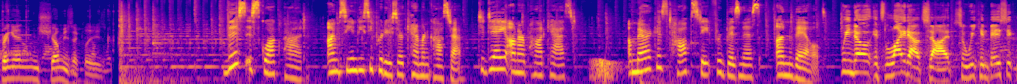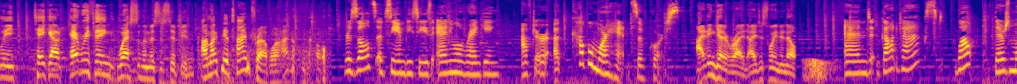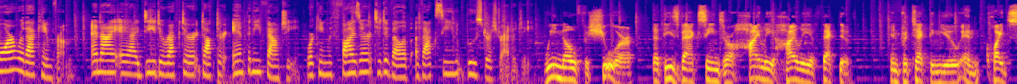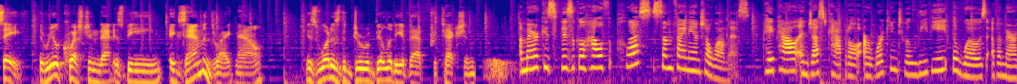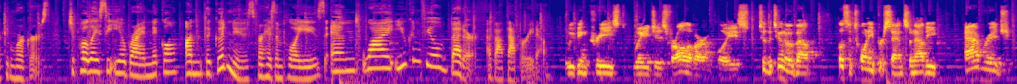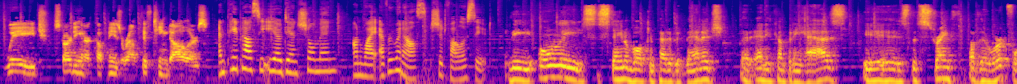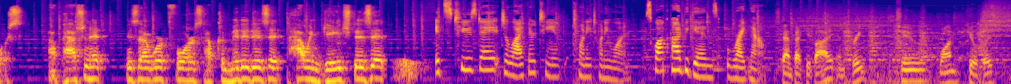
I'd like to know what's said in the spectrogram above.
Bring in show music, please. This is Squawk Pod. I'm CNBC producer Cameron Costa. Today on our podcast, America's top state for business unveiled. We know it's light outside, so we can basically take out everything west of the Mississippi. I might be a time traveler. I don't know. Results of CNBC's annual ranking after a couple more hints, of course. I didn't get it right. I just want you to know. And got vaxxed? Well, there's more where that came from. NIAID Director Dr. Anthony Fauci working with Pfizer to develop a vaccine booster strategy. We know for sure that these vaccines are highly, highly effective in protecting you and quite safe. The real question that is being examined right now is what is the durability of that protection? America's physical health plus some financial wellness. PayPal and Just Capital are working to alleviate the woes of American workers. Chipotle CEO Brian Niccol on the good news for his employees and why you can feel better about that burrito. We've increased wages for all of our employees to the tune of about close to 20%. So now the average wage starting in our company is around $15. And PayPal CEO Dan Schulman on why everyone else should follow suit. The only sustainable competitive advantage that any company has is the strength of their workforce. How passionate is that workforce? How committed is it? How engaged is it? It's Tuesday, July 13th, 2021. Squawk Pod begins right now. Stand Becky by in three, two, one. Cue, please.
